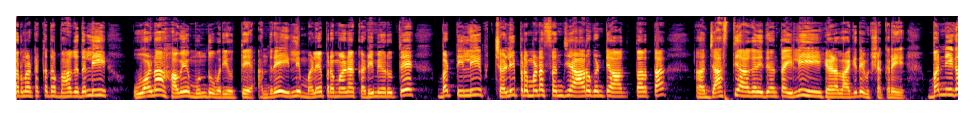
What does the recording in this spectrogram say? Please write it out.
ಕರ್ನಾಟಕದ ಭಾಗದಲ್ಲಿ ಒಣ ಹವೆ ಮುಂದುವರಿಯುತ್ತೆ. ಅಂದ್ರೆ ಇಲ್ಲಿ ಮಳೆ ಪ್ರಮಾಣ ಕಡಿಮೆ ಇರುತ್ತೆ. ಬಟ್ ಇಲ್ಲಿ ಚಳಿ ಪ್ರಮಾಣ ಸಂಜೆ ಆರು ಗಂಟೆ ಆಗ್ತಾ ಜಾಸ್ತಿ ಆಗಲಿದೆ ಅಂತ ಇಲ್ಲಿ ಹೇಳಲಾಗಿದೆ ವೀಕ್ಷಕರೇ. ಬನ್ನಿ, ಈಗ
